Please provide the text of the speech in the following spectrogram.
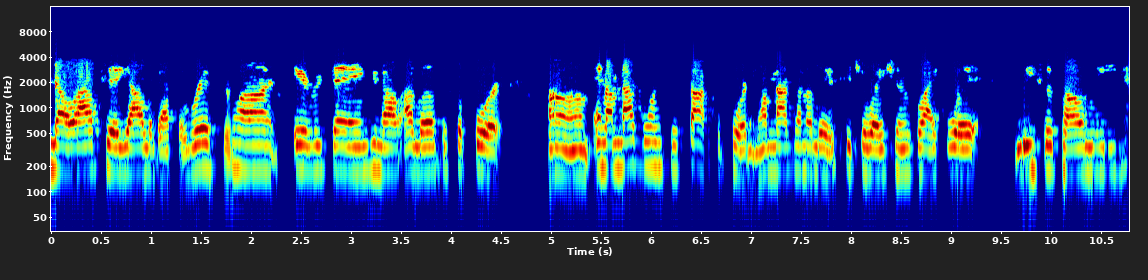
know, I'll tell y'all about the restaurants, everything. You know, I love the support, um, and I'm not going to stop supporting. I'm not going to let situations like what Lisa told me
